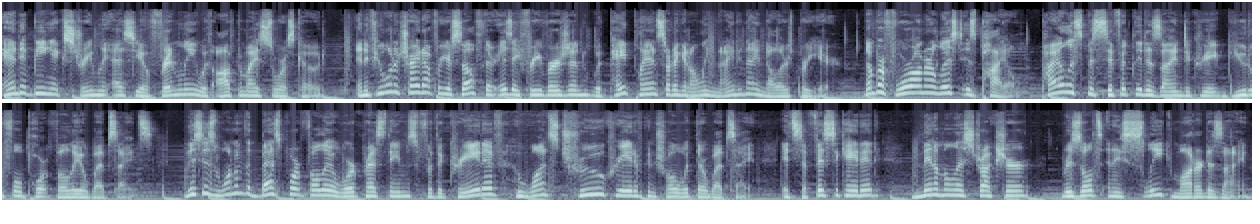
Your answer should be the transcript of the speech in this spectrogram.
and it being extremely SEO friendly with optimized source code. And if you want to try it out for yourself, there is a free version with paid plans starting at only $99 per year. Number four on our list is Pile. Pile is specifically designed to create beautiful portfolio websites. This is one of the best portfolio WordPress themes for the creative who wants true creative control with their website. It's sophisticated, minimalist structure, results in a sleek, modern design.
